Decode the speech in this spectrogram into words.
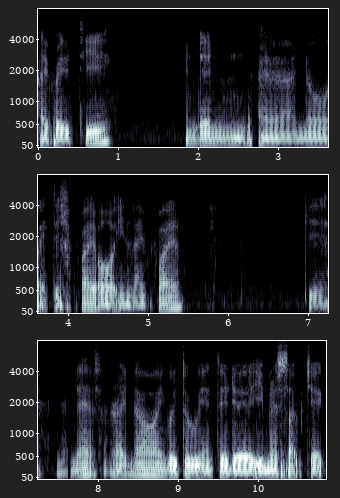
high priority and then uh, no attached file or inline file. Okay next right now I'm going to enter the email subject.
